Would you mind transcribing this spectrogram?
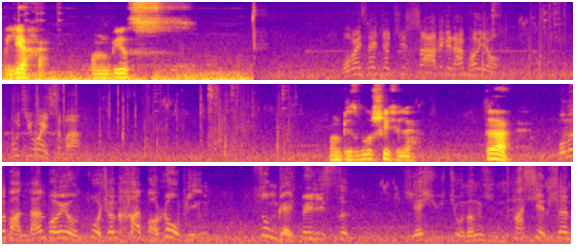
Бляха, он без... Он без глушителя. Так. Да. 们把男朋友做成汉堡肉饼，送给菲利斯，也许就能引他现身。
